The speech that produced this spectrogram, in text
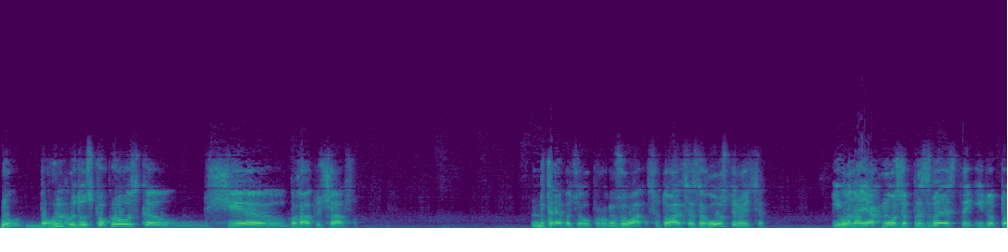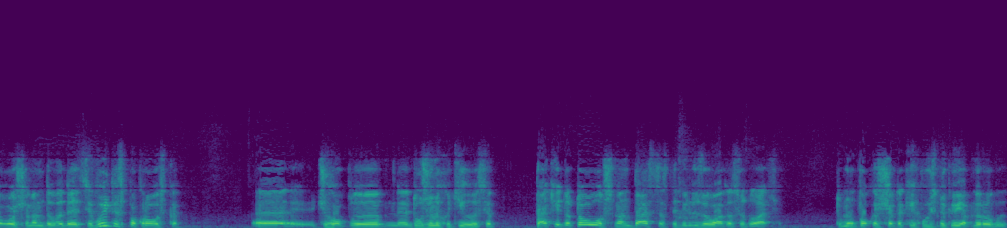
Ну, до виходу з Покровська ще багато часу. Не треба цього прогнозувати. Ситуація загострюється, і вона як може призвести і до того, що нам доведеться вийти з Покровська, е, чого б е, дуже не хотілося, так і до того, що нам вдасться стабілізувати ситуацію. Тому поки що таких висновків я б не робив.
